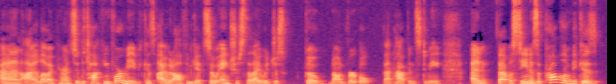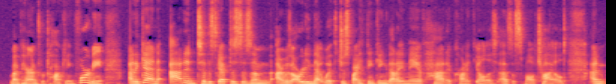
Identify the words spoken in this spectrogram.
and I let my parents do the talking for me because I would often get so anxious that I would just go nonverbal. That happens to me. And that was seen as a problem because my parents were talking for me. And again, added to the skepticism I was already met with just by thinking that I may have had a chronic illness as a small child. And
